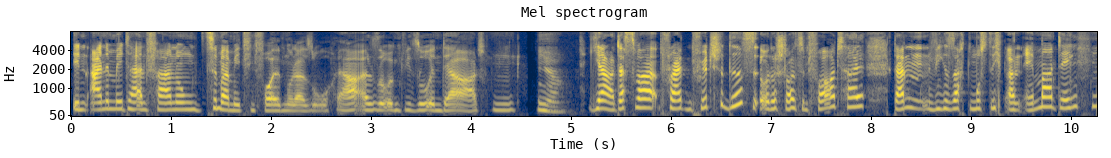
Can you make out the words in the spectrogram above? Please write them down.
in einem Meter Entfernung Zimmermädchen folgen oder so. Ja, also irgendwie so in der Art. Hm. ja. Ja, das war Pride and Prejudice oder Stolz und Vorurteil. Dann, wie gesagt, musste ich an Emma denken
